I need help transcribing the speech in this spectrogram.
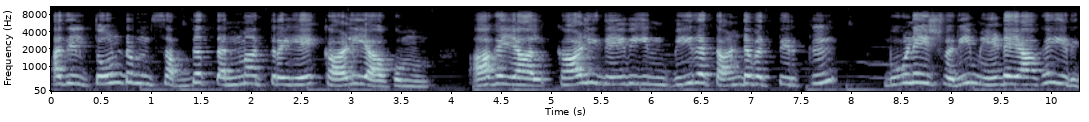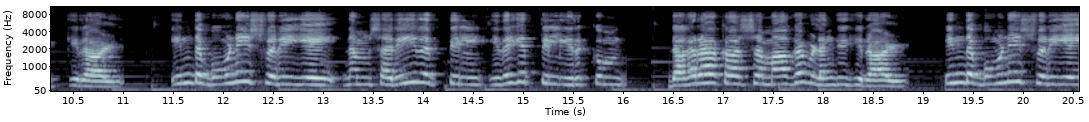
அதில் தோன்றும் சப்த தன்மாத்திரையே காளியாகும். ஆகையால் காளி தேவியின் வீர தாண்டவத்திற்கு புவனேஸ்வரி மேடையாக இருக்கிறாள். இந்த புவனேஸ்வரியே நம் சரீரத்தில் இதயத்தில் இருக்கும் தகராகாசமாக விளங்குகிறாள். இந்த புவனேஸ்வரியை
